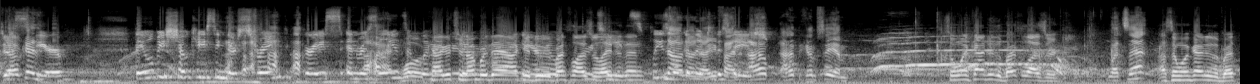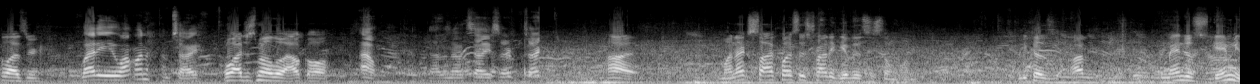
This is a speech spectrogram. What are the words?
joking? Atmosphere. They will be showcasing their strength, grace, and resilience Well, of women can I get your number then? I can do a aerial breathalyzer later then? Please No, welcome no, no, them to the fine. stage. I hope, I hope you come see him. So when can I do the breathalyzer? What's that? I said when can I do the breathalyzer? Why do you want one? I'm sorry. Well, I just smell a little alcohol. Oh, I don't know what to tell you, sir. Sorry. Alright. My next side quest is try to give this to someone. Because I, man just gave me.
